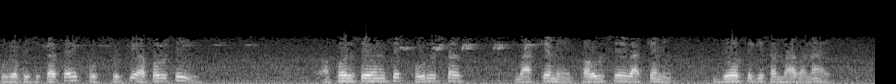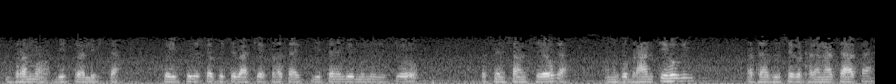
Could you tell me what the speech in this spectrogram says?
पूर्व पीछे कहते हैं श्रुति अपरुष ही। अपौरुष होने से पुरुष वाक्य में, पौरुष वाक्य में दोष की संभावना है। भ्रम विप्रलिप्ता। कोई पुरुष का कुछ वाक्य कहता है जितने भी मुनि ऋषि हो उसमें संशय होगा, उनको भ्रांति होगी अथवा दूसरे को ठगना चाहता है।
